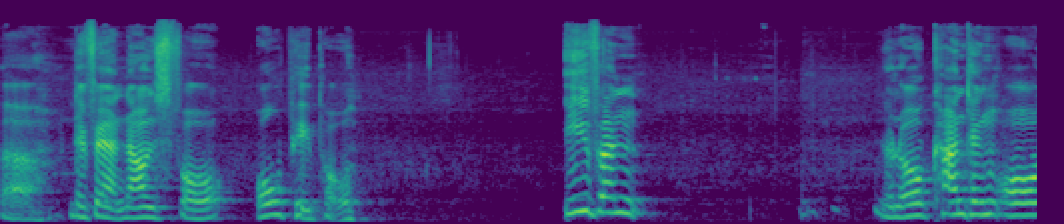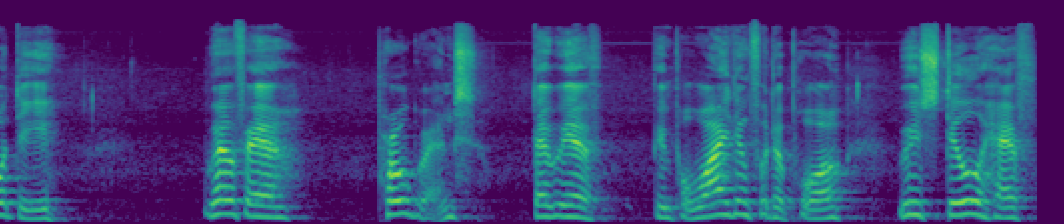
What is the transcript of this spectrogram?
uh, living allowance for old people, even you know, counting all the welfare programs that we have been providing for the poor, we still have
